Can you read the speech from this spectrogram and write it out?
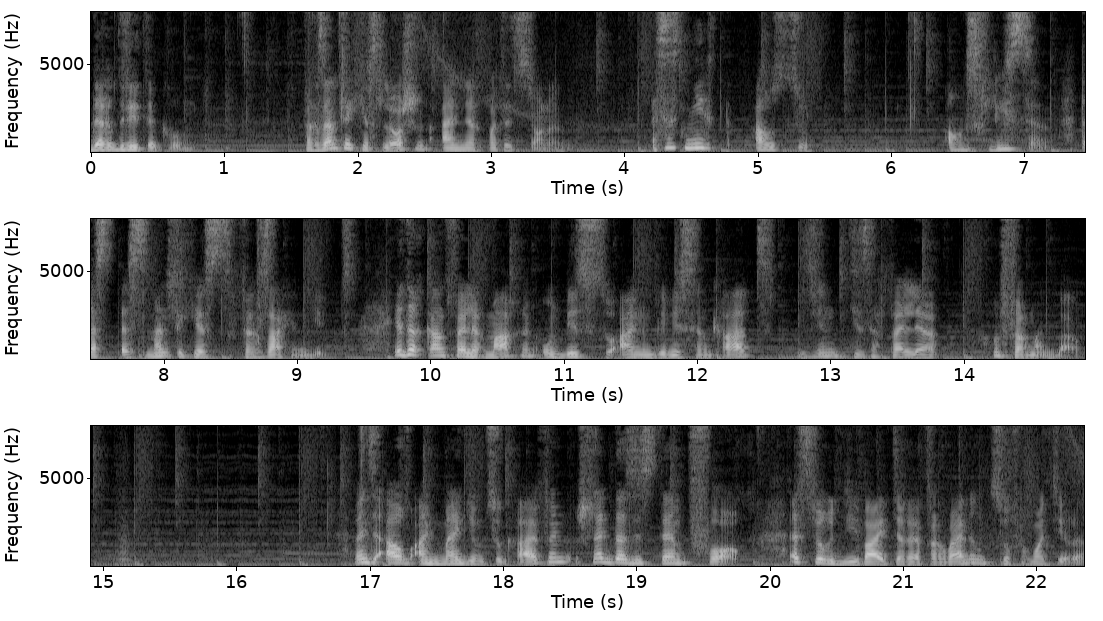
Der dritte Grund. Versandliches Löschen einer Partitionen. Es ist nicht auszuschließen, dass es menschliches Versagen gibt. Jeder kann Fehler machen und bis zu einem gewissen Grad sind diese Fehler unvermeidbar. Wenn Sie auf ein Medium zugreifen, schlägt das System vor, es für die weitere Verwendung zu formatieren.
